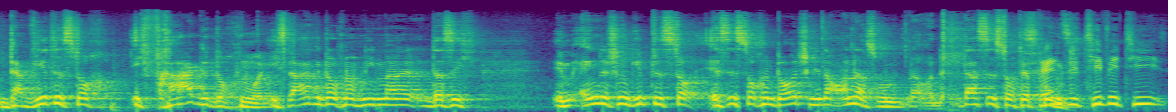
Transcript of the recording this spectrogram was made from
da wird es doch, ich frage doch nur, ich sage doch noch nicht mal, dass ich, im Englischen gibt es doch, es ist doch im Deutschen genau andersrum. Das ist doch der Punkt. Sensitivity,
